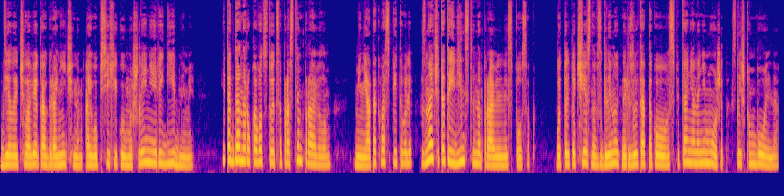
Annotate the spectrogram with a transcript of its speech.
делает человека ограниченным, а его психику и мышление ригидными – и тогда она руководствуется простым правилом. Меня так воспитывали, значит, это единственно правильный способ. Вот только честно взглянуть на результат такого воспитания она не может, слишком больно.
